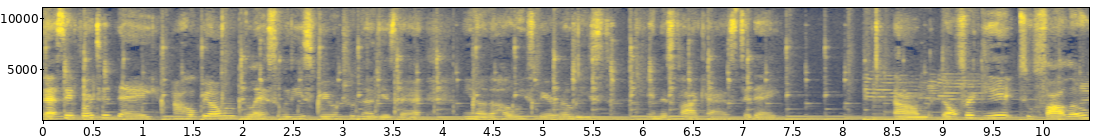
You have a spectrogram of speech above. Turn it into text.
that's it for today. I hope y'all were blessed with these spiritual nuggets that, you know, the Holy Spirit released in this podcast today. Um, don't forget to follow,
